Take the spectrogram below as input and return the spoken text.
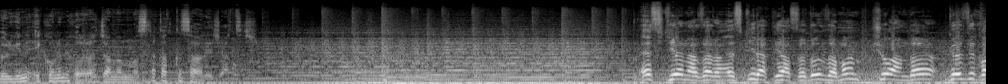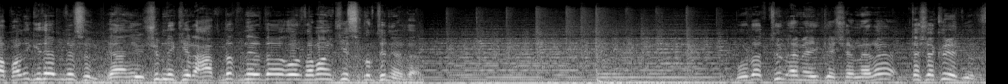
bölgenin ekonomik olarak canlanmasına katkı sağlayacaktır. Eskiye nazaran eskiyle kıyasladığın zaman şu anda gözü kapalı gidebilirsin. Yani şimdiki rahatlık nerede, o zamanki sıkıntı nerede? Burada tüm emeği geçenlere teşekkür ediyoruz.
